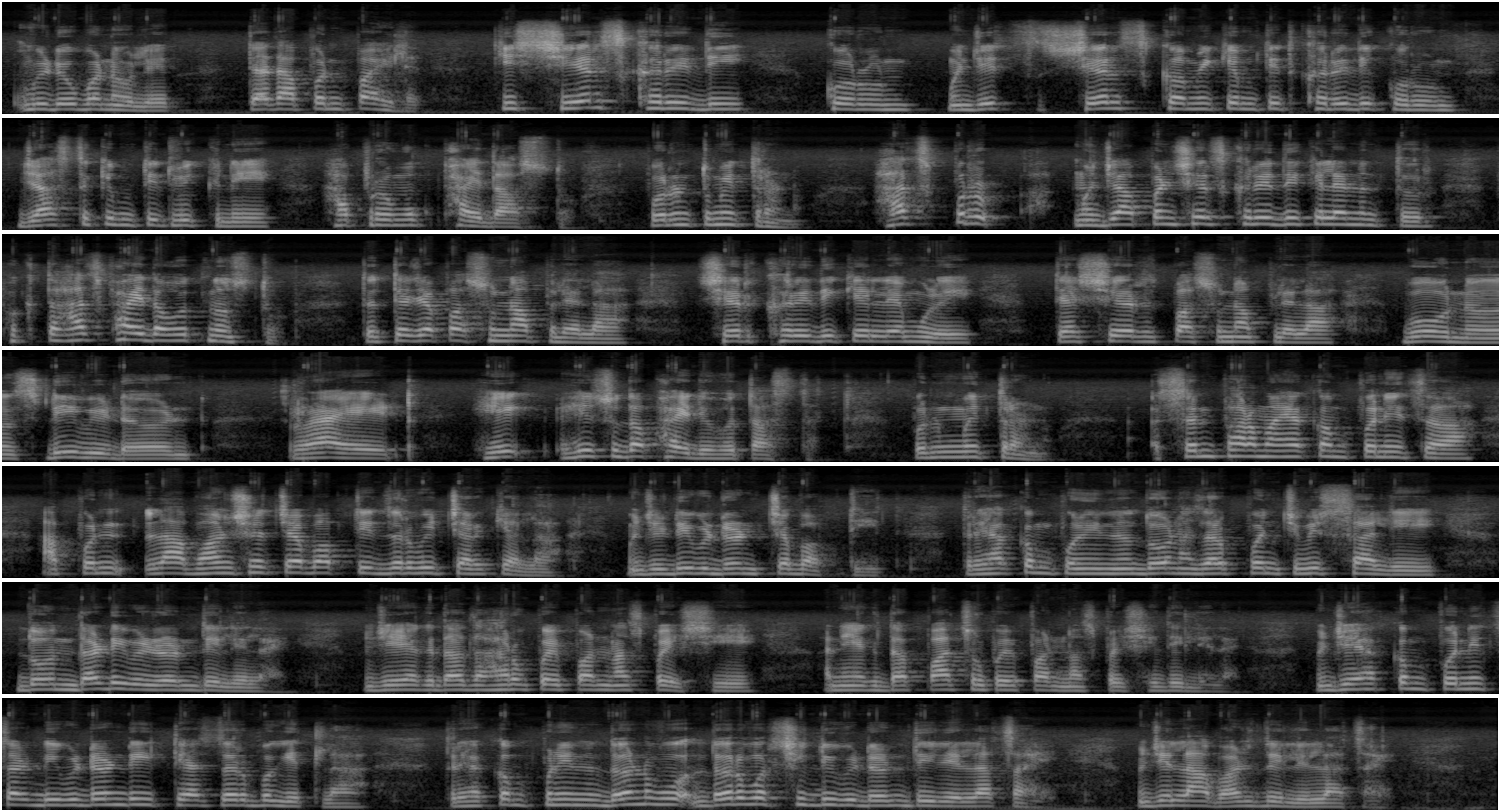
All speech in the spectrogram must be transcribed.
व्हिडिओ बनवलेत. त्यात आपण पाहिलं की शेअर्स खरेदी करून म्हणजेच शेअर्स कमी किमतीत खरेदी करून जास्त किमतीत विकणे हा प्रमुख फायदा असतो. परंतु मित्रांनो हाच प्र म्हणजे आपण शेअर्स खरेदी केल्यानंतर फक्त हाच फायदा होत नसतो. तर त्याच्यापासून आपल्याला शेअर खरेदी केल्यामुळे त्या शेअरपासून आपल्याला बोनस डिव्हिडंट राईट हे हे सुद्धा फायदे होत असतात. पण मित्रांनो सनफार्मा या कंपनीचा आपण लाभांशाच्या बाबतीत जर विचार केला म्हणजे डिव्हिडंडच्या बाबतीत तर ह्या कंपनीनं दोन हजार पंचवीस साली दोनदा डिव्हिडंड दिलेला आहे. म्हणजे एकदा दहा रुपये पन्नास पैसे आणि एकदा पाच रुपये पन्नास पैसे दिलेला आहे म्हणजे ह्या कंपनीचा डिव्हिडंड इतिहास जर बघितला तर ह्या कंपनीनं दर दरवर्षी डिव्हिडंड दिलेलाच आहे. म्हणजे लाभांश दिलेलाच आहे.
